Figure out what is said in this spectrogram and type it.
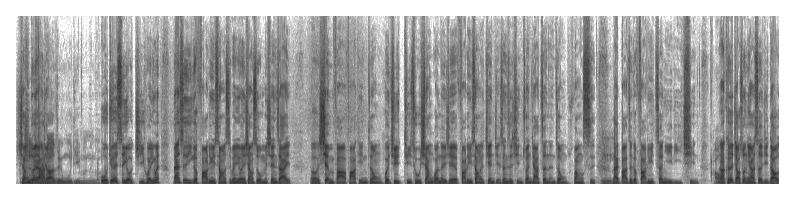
相对来讲，是达到这个目的吗？能够？我觉得是有机会，因为那是一个法律上的事变，有点像是我们现在呃宪法法庭这种会去提出相关的一些法律上的见解，甚至请专家证人这种方式，嗯来把这个法律争议厘清。好那可是假如说你要涉及到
